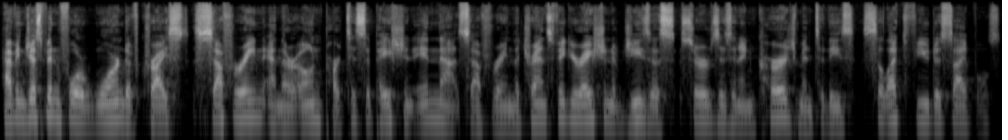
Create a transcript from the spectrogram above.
Having just been forewarned of Christ's suffering and their own participation in that suffering, the transfiguration of Jesus serves as an encouragement to these select few disciples.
